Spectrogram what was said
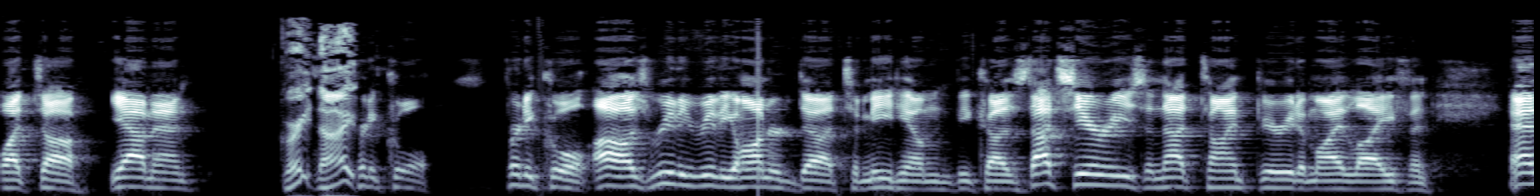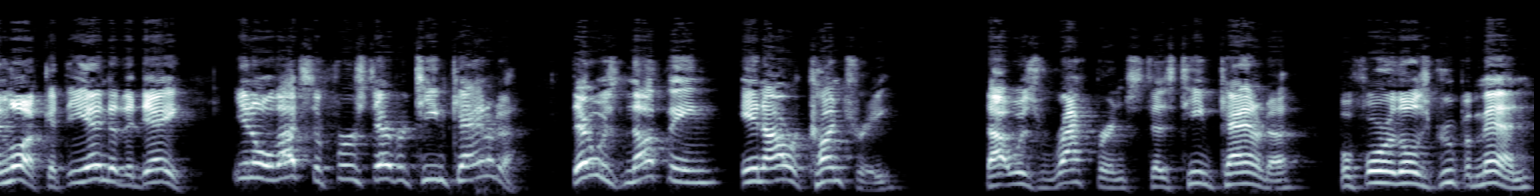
But uh, yeah, man, great night, pretty cool, pretty cool. I was really really honored uh, to meet him because that series and that time period of my life, and and look at the end of the day, you know that's the first ever Team Canada. There was nothing in our country that was referenced as Team Canada before those group of men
